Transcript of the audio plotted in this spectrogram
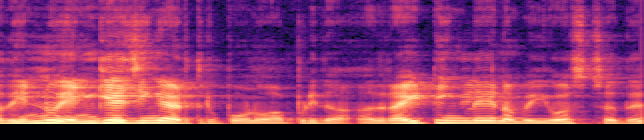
அது இன்னும் என்கேஜிங்காக எடுத்துகிட்டு போகணும். அப்படி தான் அது ரைட்டிங்லேயே நம்ம யோசித்தது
